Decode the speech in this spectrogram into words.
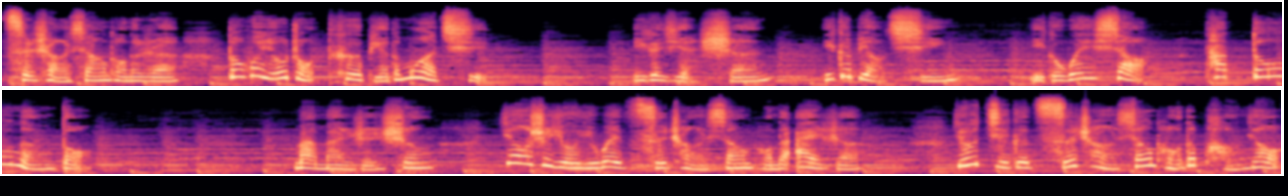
磁场相同的人都会有种特别的默契，一个眼神，一个表情，一个微笑，他都能懂。漫漫人生，要是有一位磁场相同的爱人，有几个磁场相同的朋友，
